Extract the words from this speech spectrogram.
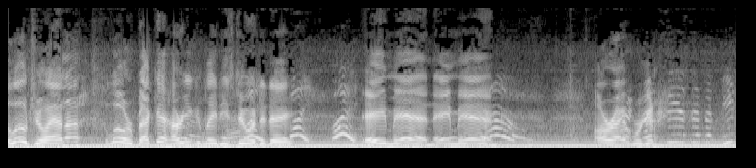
Hello, Joanna. Hello, Rebecca. How are you ladies doing today? Amen. Amen. All right, we're gonna see us at the beach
